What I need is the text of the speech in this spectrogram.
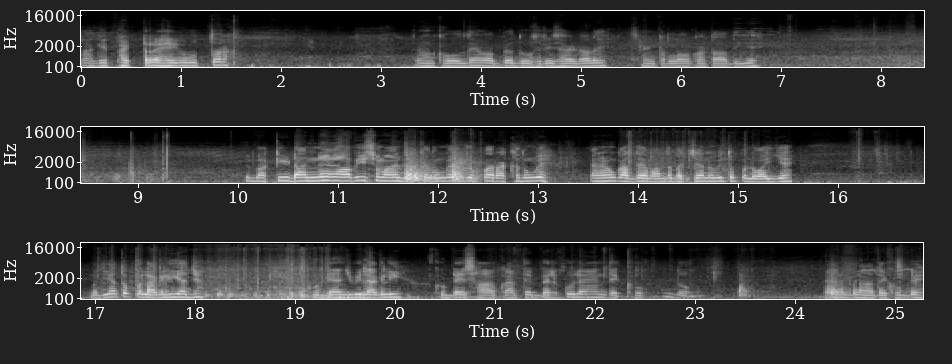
ਤਾਂ ਕਿ ਫਿੱਟ ਰਹੇ ਕਬੂਤਰ। ਤੇ ਹੁਣ ਖੋਲਦੇ ਆ ਬਾਬੇ ਦੂਸਰੀ ਸਾਈਡ ਵਾਲੇ। ਸੈਂਟਰ ਲੋਕ ਹਟਾ ਦਈਏ। ਤੇ ਬਾਕੀ ਡਨ ਆ ਵੀ ਸਮਾਨ ਚੱਕ ਦੂੰਗਾ ਜੋ ਉੱਪਰ ਰੱਖ ਦੂੰਗੇ। ਇਹਨਾਂ ਨੂੰ ਕਰਦੇ ਆ ਬੰਦ, ਬੱਚਿਆਂ ਨੂੰ ਵੀ ਧੁੱਪ ਲਵਾਈ ਹੈ ਵਧੀਆ ਧੁੱਪ ਲੱਗ ਲਈ ਅੱਜ। ਖੁੱਡਿਆਂ 'ਚ ਵੀ ਲੱਗ ਲਈ। ਖੁੱਡੇ ਸਾਫ਼ ਕਰਤੇ, ਬਿਲਕੁਲ ਐਨ ਦੇਖੋ, ਦੋ। ਐਨ ਬਣਾਤੇ ਖੁੱਡੇ।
